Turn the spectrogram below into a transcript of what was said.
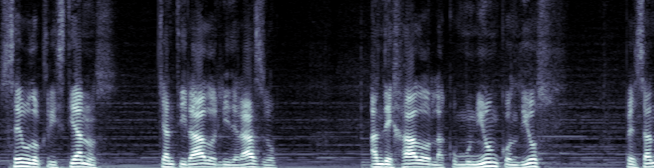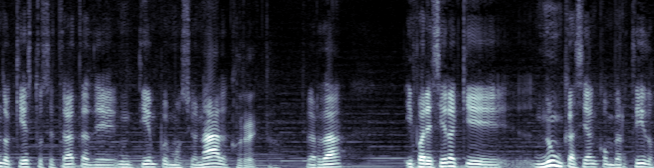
pseudo cristianos que han tirado el liderazgo, han dejado la comunión con Dios, pensando que esto se trata de un tiempo emocional. Correcto. ¿Verdad? Y pareciera que nunca se han convertido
